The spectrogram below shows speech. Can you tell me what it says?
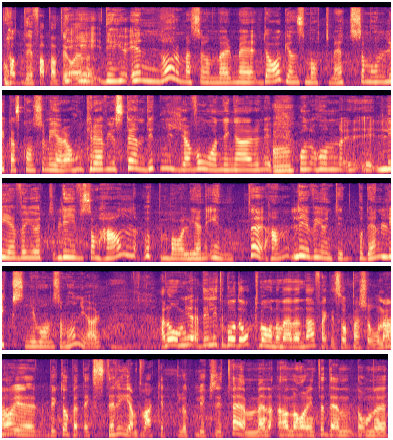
Ja, det fattar inte Det jag är, det är ju enorma summor med dagens mått mätt som hon lyckas konsumera. Hon kräver ju ständigt nya våningar. Mm. Hon, hon eh, lever ju ett liv som han uppenbarligen inte... Han lever ju inte på den lyxnivån som hon gör. Han omger, det är lite både och med honom även där faktiskt som person. Han har ju byggt upp ett extremt vackert ly- lyxigt hem men han har inte den, de eh,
